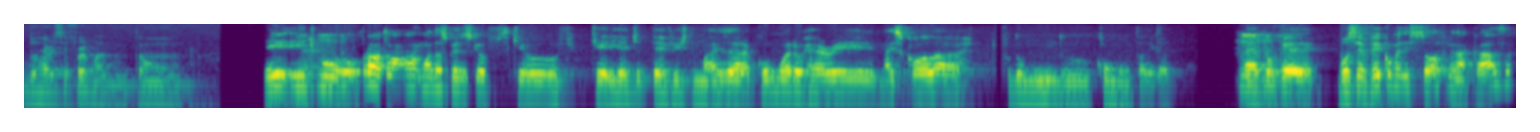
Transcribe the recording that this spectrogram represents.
do Harry se formando. Então, E, e, tipo, pronto, uma das coisas que eu, que eu queria te- ter visto mais era como era o Harry na escola tipo, do mundo comum, tá ligado? É, Uhum. porque você vê como ele sofre na casa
